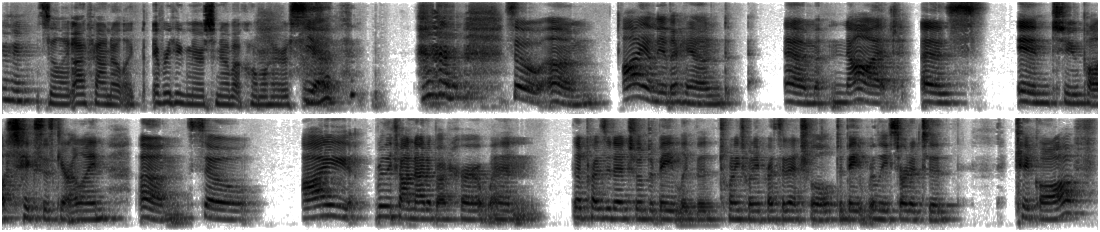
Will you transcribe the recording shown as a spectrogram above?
Mhm. So like I found out like everything there is to know about Kamala Harris. Yeah. so, um, I, on the other hand, am not as into politics as Caroline. Um, so I really found out about her when the presidential debate, like the 2020 presidential debate, really started to kick off.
